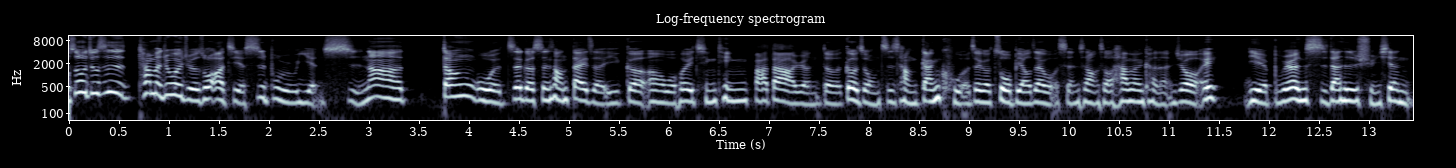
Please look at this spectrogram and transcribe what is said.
时候就是他们就会觉得说啊，解释不如掩饰。那当我这个身上带着一个嗯，我会倾听八大人的各种职场甘苦的这个坐标在我身上的时候，他们可能就哎也不认识，但是巡线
